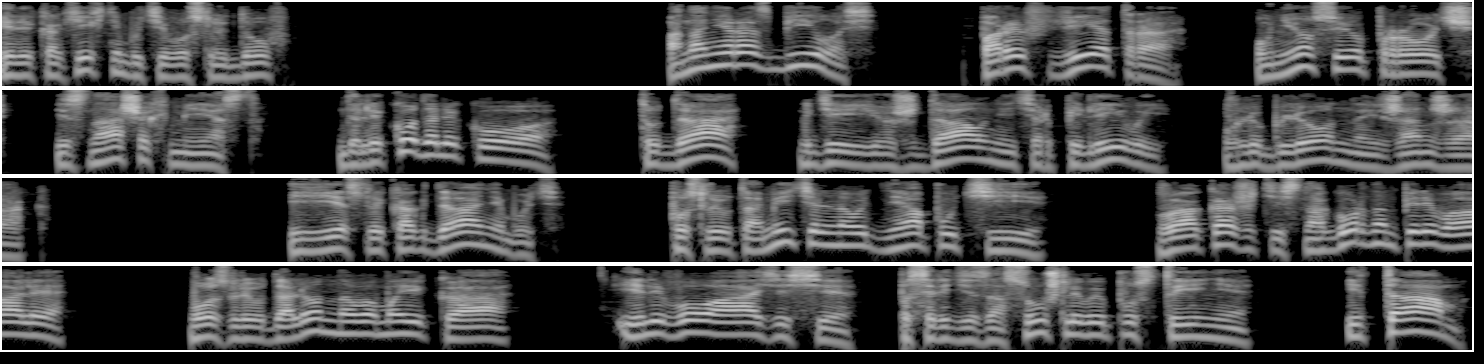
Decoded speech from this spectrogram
или каких-нибудь его следов. Она не разбилась. Порыв ветра унес ее прочь из наших мест, далеко-далеко, туда, где ее ждал нетерпеливый, влюбленный Жан-Жак. И если когда-нибудь, после утомительного дня пути, вы окажетесь на горном перевале, возле удаленного маяка или в оазисе посреди засушливой пустыни, и там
